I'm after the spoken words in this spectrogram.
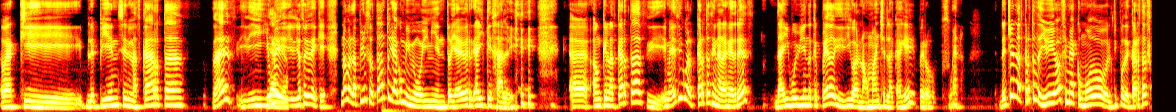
O a que le piensen las cartas. ¿Sabes? Y, yo, me, yo soy de que no me la pienso tanto y hago mi movimiento y a ver ahí qué sale. uh, aunque en las cartas, y, me es igual cartas en el ajedrez, de ahí voy viendo qué pedo y digo, no manches, la cagué, pero pues bueno. De hecho, en las cartas de Yu-Gi-Oh! sí me acomodo el tipo de cartas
